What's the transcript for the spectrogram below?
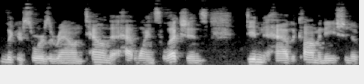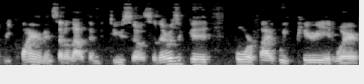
liquor stores around town that had wine selections didn't have the combination of requirements that allowed them to do so. So there was a good four or five week period where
